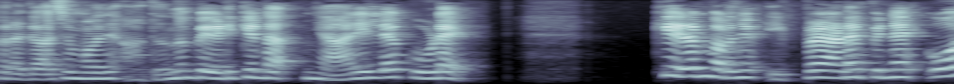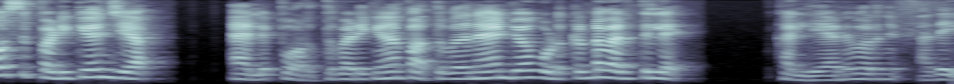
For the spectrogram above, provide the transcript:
പ്രകാശം പറഞ്ഞു അതൊന്നും പേടിക്കണ്ട ഞാനില്ല കൂടെ. കിരൺ പറഞ്ഞു ഇപ്പോഴാണെ പിന്നെ ഓസ് പഠിക്കുകയും ചെയ്യാം. അല്ലെ പുറത്ത് പഠിക്കണ പത്ത് പതിനായിരം രൂപ കൊടുക്കേണ്ട വരത്തില്ലേ? കല്യാണി പറഞ്ഞു അതെ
